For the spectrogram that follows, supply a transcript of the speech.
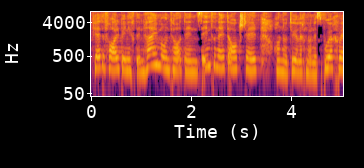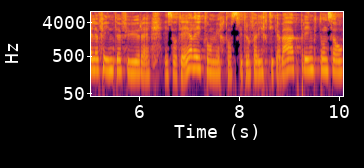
Auf jeden Fall bin ich dann heim und habe dann das Internet angestellt, habe natürlich noch ein Buch finden für äh, Esoterik, wo mich das wieder auf den richtigen Weg bringt und so.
